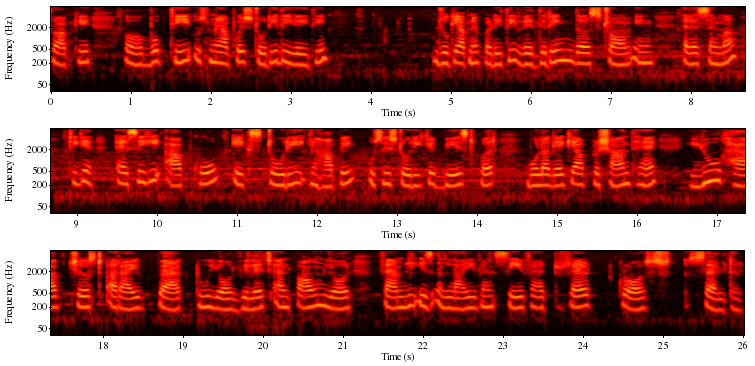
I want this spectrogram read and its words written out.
जो आपकी बुक थी उसमें आपको स्टोरी दी गई थी जो कि आपने पढ़ी थी weathering the storm in Erasama ठीक है? ऐसे ही आपको एक स्टोरी यहाँ पे, उसी स्टोरी के बेस्ड पर बोला गया कि आप प्रशांत हैं। You have just arrive back to your village and found your family is alive and safe at red cross shelter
